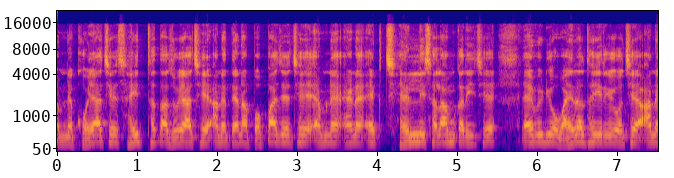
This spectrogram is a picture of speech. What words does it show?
એમને ખોયા છે, શહીદ થતા જોયા છે અને તેના પપ્પા જે છે, એમને એણે એક છેલ્લી સલામ કરી છે. એ વીડિયો વાયરલ થઈ રહ્યો છે અને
